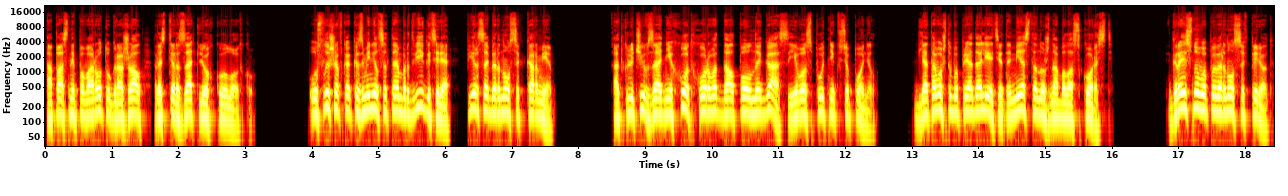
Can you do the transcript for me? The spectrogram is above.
Опасный поворот угрожал растерзать легкую лодку. Услышав, как изменился тембр двигателя, Пирс обернулся к корме. Отключив задний ход, Хорват дал полный газ, и его спутник все понял. Для того, чтобы преодолеть это место, нужна была скорость. Грей снова повернулся вперед.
